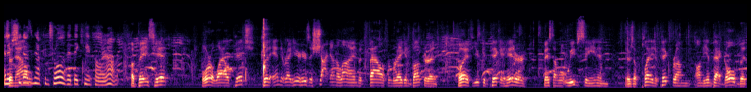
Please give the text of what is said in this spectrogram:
And so if she doesn't have control of it, they can't call her out. A base hit or a wild pitch could end it right here. Here's a shot down the line, but foul from Reagan Bunker. And boy, if you could pick a hitter based on what we've seen, and there's a plenty to pick from on the impact gold, but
